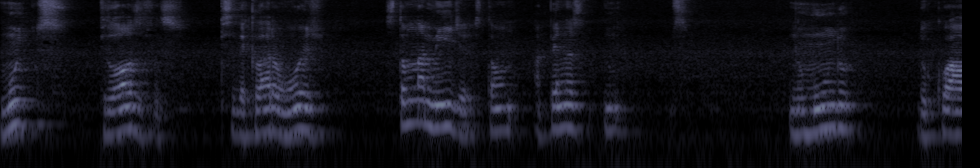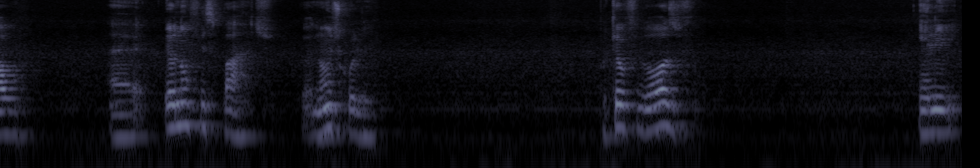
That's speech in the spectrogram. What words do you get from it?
Muitos filósofos que se declaram hoje estão na mídia, estão apenas no mundo do qual é, eu não fiz parte, eu não escolhi. Porque o filósofo, ele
